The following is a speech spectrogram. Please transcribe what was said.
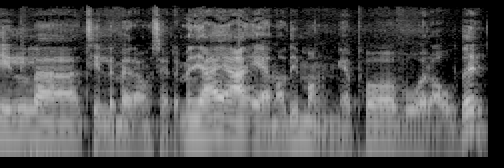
til, eh, til det mer avanserte. Men jeg er en av de mange på vår alder,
